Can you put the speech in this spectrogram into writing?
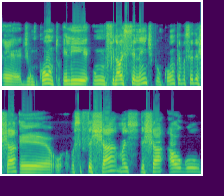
é, de um conto, ele um final excelente para um conto é você deixar é, você fechar, mas deixar algo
